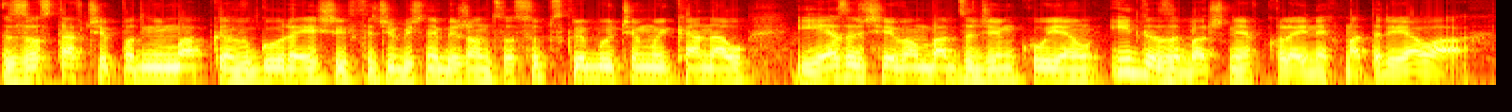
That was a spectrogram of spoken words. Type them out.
zostawcie pod nim łapkę w górę. Jeśli chcecie być na bieżąco, subskrybujcie mój kanał. Ja za dzisiaj Wam bardzo dziękuję i do zobaczenia w kolejnych materiałach.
